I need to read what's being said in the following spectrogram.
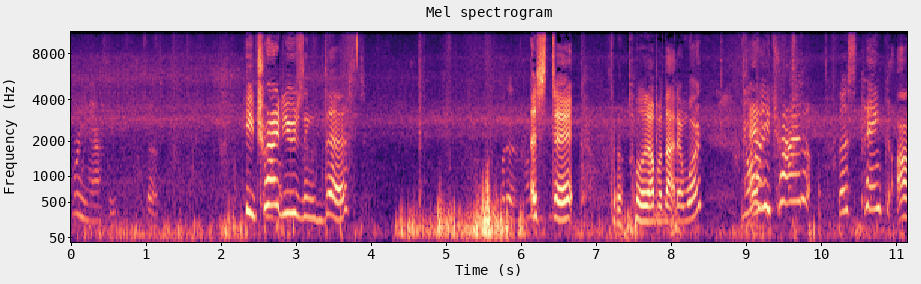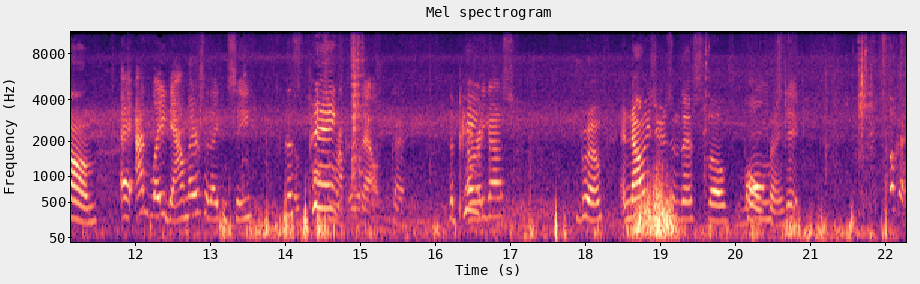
pretty nasty. So, He tried using this, a stick, to pull it up, but that didn't work. you And he tried this pink, um, hey, I'd lay down there so they can see this the pink, pull it out. Okay, the pink guys? broom, and now he's using this little long thing. stick. Okay,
